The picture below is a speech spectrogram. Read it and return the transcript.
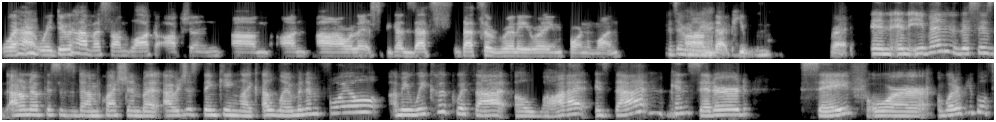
We have. We do have a sunblock option um, on, on our list because that's that's a really really important one. It's a really um, that people Right. And and even this is I don't know if this is a dumb question, but I was just thinking like aluminum foil. I mean, we cook with that a lot. Is that mm-hmm. considered safe or what are people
